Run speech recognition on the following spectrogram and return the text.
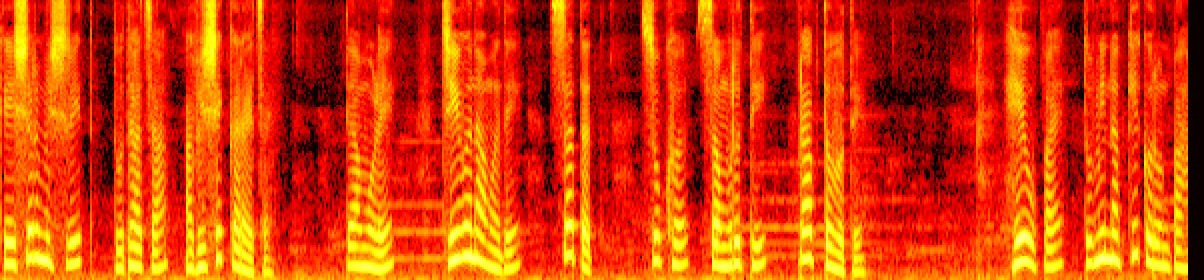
केशर मिश्रित दुधाचा अभिषेक करायचा आहे. त्यामुळे जीवनामध्ये सतत सुख समृद्धी प्राप्त होते. हे उपाय तुम्ही नक्की करून पहा.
